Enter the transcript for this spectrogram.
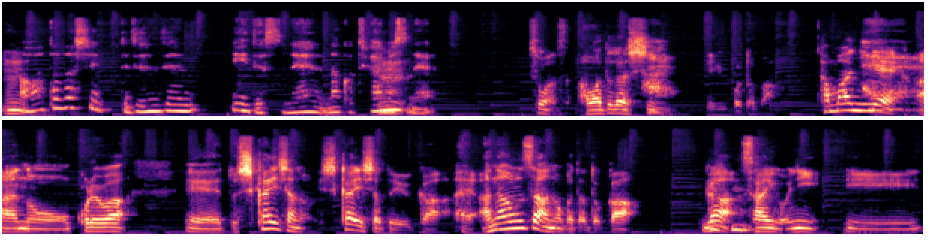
うん慌ただしいって全然いいですね。なんか違いますね。そうなんです。慌ただしいはいっていう言葉。たまにね、あの、これは、えっ、と、司会者の、司会者というか、えーアナウンサーの方とかがうんうん最後に、えー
